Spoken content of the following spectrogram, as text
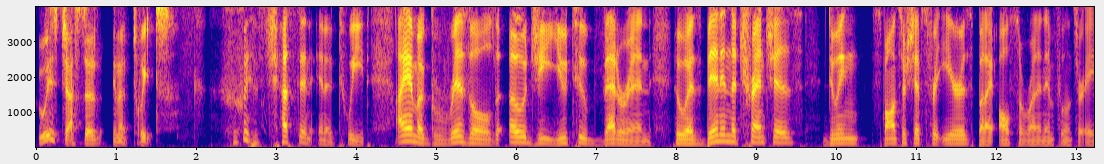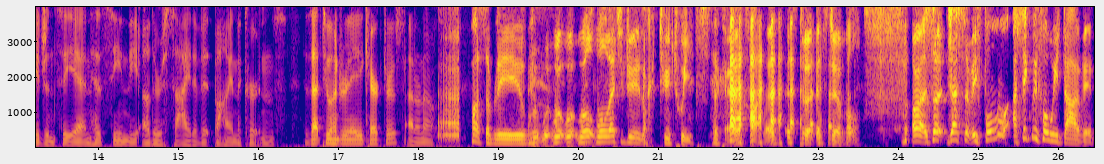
who is Justin in a tweet? Who is Justin in a tweet? I am a grizzled OG YouTube veteran who has been in the trenches doing sponsorships for years, but I also run an influencer agency and has seen the other side of it behind the curtains. Is that 280 characters? I don't know. Uh, possibly. we, will we'll, we'll let you do like two tweets. Okay, that's fine. it's, it's, do, it's doable. All right. So, Justin, before I think before we dive in,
